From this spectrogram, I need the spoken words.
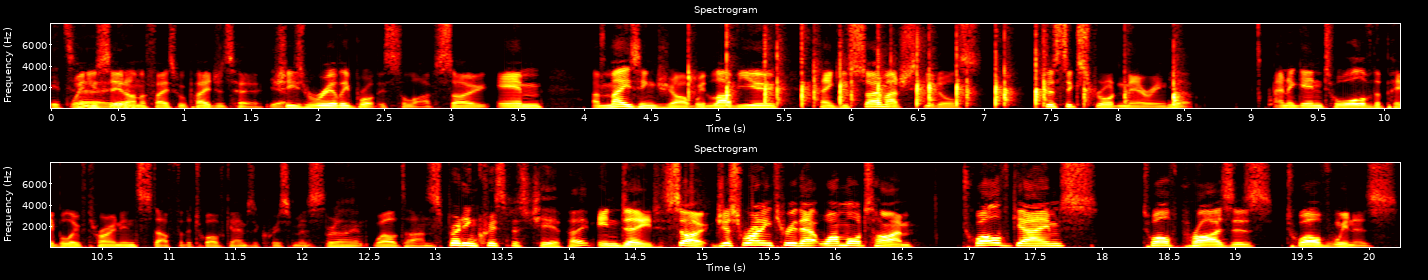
It's when her, you see it on the Facebook page, it's her. Yeah. She's really brought this to life. So, Em, amazing job. We love you. Thank you so much, Skittles. Just extraordinary. Yep. And again, to all of the people who've thrown in stuff for the 12 games of Christmas, Brilliant. well done. Spreading Christmas cheer, Pete. Indeed. So, just running through that one more time 12 games, 12 prizes, 12 winners.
